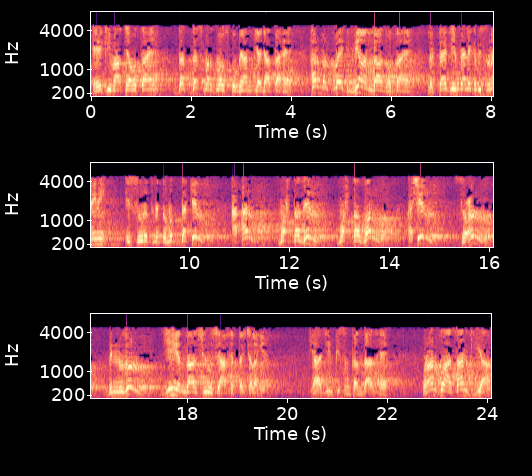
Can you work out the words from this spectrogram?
ایک ہی واقعہ ہوتا ہے، دس دس مرتبہ اس کو بیان کیا جاتا ہے۔ ہر مرتبہ ایک نیا انداز ہوتا ہے۔ لگتا ہے کہ یہ پہلے کبھی سنا ہی نہیں۔ اس صورت میں تو مدکر عقر محتضر محتضر، اشر سعر بن نظر یہی انداز شروع سے آخر تک چلا گیا۔ کیا عجیب قسم کا انداز ہے۔ قرآن کو آسان کیا۔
